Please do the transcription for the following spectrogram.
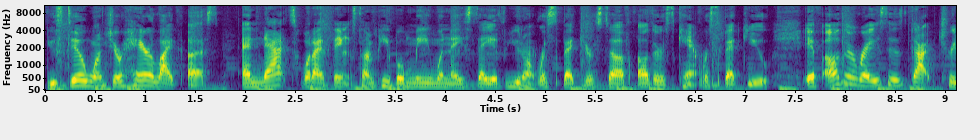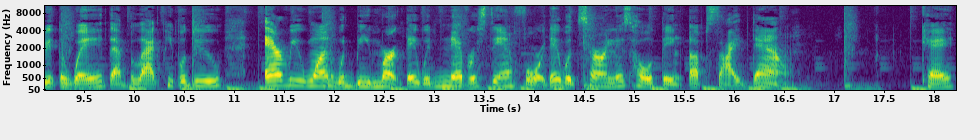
You still want your hair like us. And that's what I think some people mean when they say if you don't respect yourself, others can't respect you. If other races got treated the way that black people do, everyone would be murked. They would never stand for it. They would turn this whole thing upside down. Okay?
